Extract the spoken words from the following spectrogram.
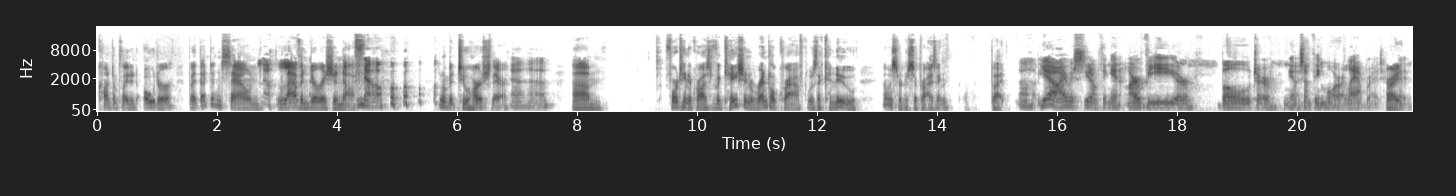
contemplated odor, but that didn't sound No. lavenderish enough. No. A little bit too harsh there. uh-huh. Um, 14 across, vacation rental craft was a canoe. That was sort of surprising. But Uh, yeah, I was, you know, thinking RV or boat or, you know, something more elaborate. Right. But,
